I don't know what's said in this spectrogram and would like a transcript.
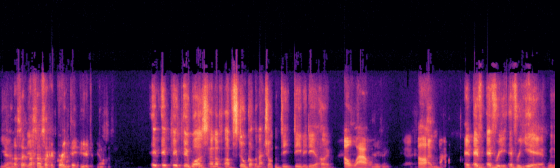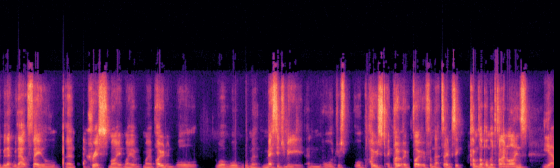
yeah, that's a, Yeah. that sounds like a great debut, to be honest. It, it, it, it was, and I've, I've still got the match on D- DVD at home. Oh wow. Amazing. Oh, Um, ev- every every year, without without fail, um, Chris, my my my opponent, will will will, will message me and or just or post a photo photo from that time because it comes up on the timelines, yeah.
